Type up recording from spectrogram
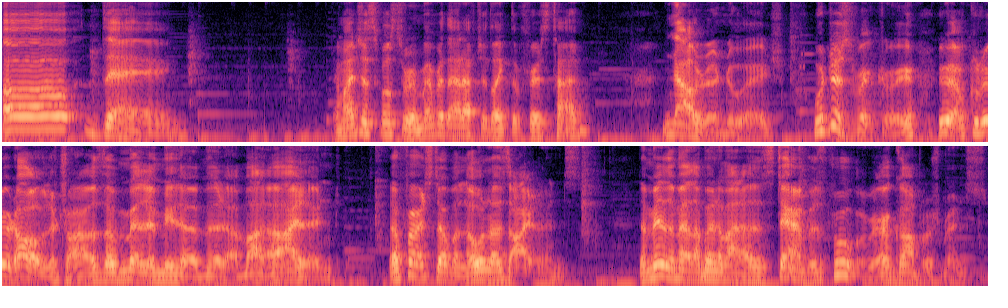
Oh, dang. Am I just supposed to remember that after like the first time? Now then, New Age. With this victory, you have cleared all of the trials of Milimila Milamala Island, the first of Alola's islands. The Milimela Milamala stamp is proof of your accomplishments.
